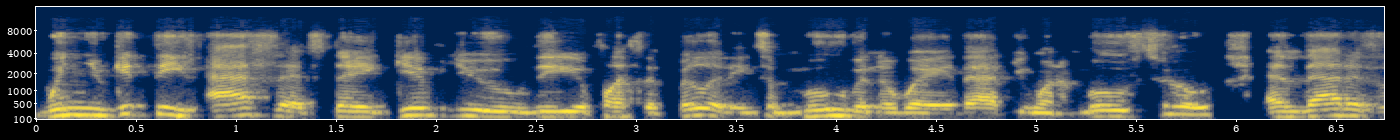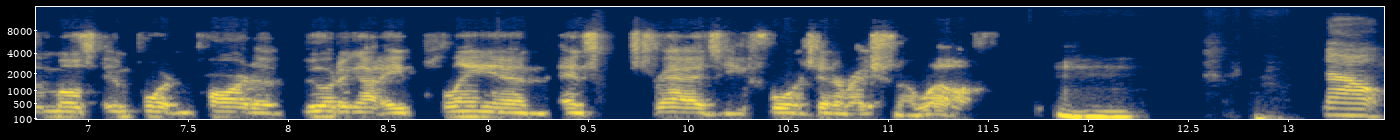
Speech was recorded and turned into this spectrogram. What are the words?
when you get these assets, they give you the flexibility to move in the way that you want to move to. And that is the most important part of building out a plan and strategy for generational wealth. Mm-hmm. Now,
